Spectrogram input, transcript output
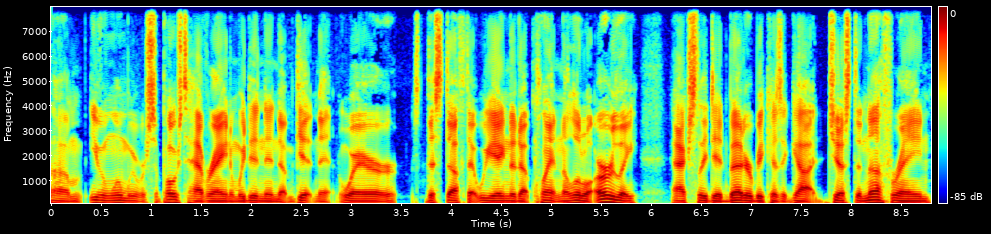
um, even when we were supposed to have rain and we didn't end up getting it, where the stuff that we ended up planting a little early actually did better because it got just enough rain.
